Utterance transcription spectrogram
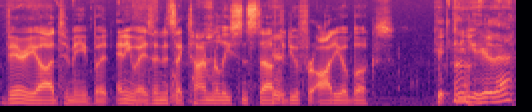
very odd to me. But anyways, and it's like time release and stuff. They do it for audiobooks. Can, can you hear that?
